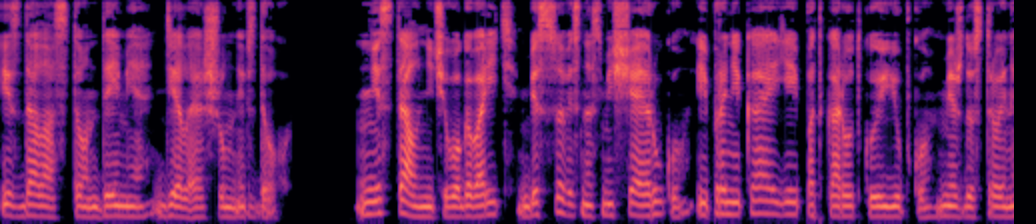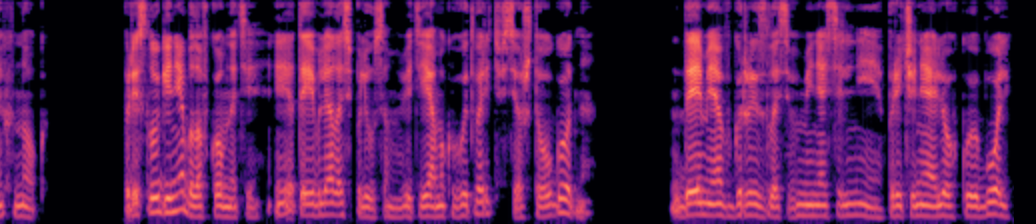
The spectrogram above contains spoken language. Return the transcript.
издала стон Демия, делая шумный вздох. Не стал ничего говорить, бессовестно смещая руку и проникая ей под короткую юбку между стройных ног. Прислуги не было в комнате, и это являлось плюсом, ведь я мог вытворить все, что угодно. Демия вгрызлась в меня сильнее, причиняя легкую боль,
